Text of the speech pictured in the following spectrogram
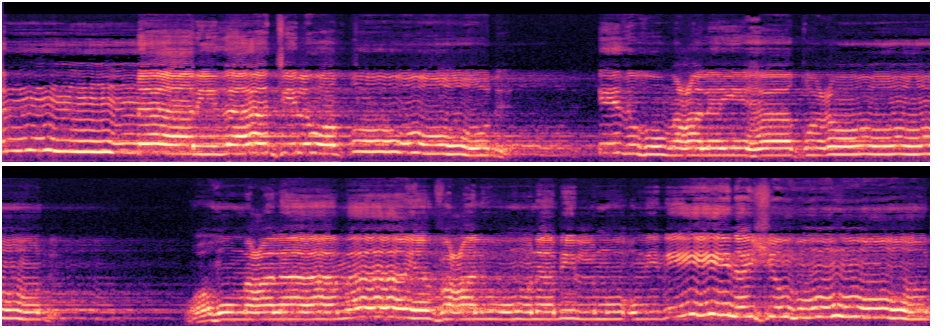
النار ذات الوقود إذ هم عليها قعود. وهم على ما يفعلون بالمؤمنين شهود.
